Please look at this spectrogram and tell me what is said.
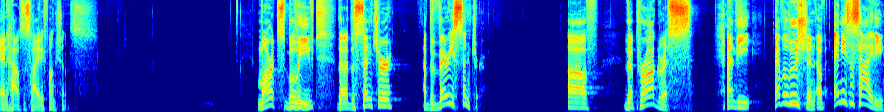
and how society functions. Marx believed that at the center, at the very center of the progress and the evolution of any society,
